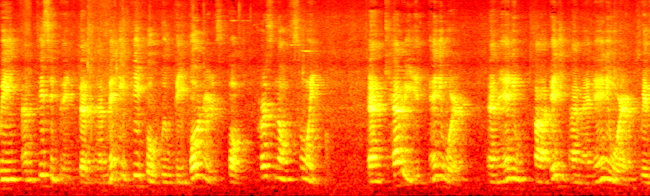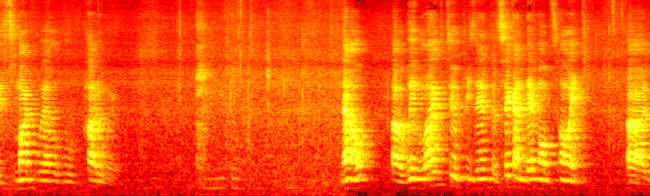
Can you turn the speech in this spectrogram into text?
we anticipate that uh, many people will be owners of personal SOINN and carry it anywhere and any, uh, anytime and anywhere with smart wearable hardware. Now, uh, we'd like to present the second demo SOINN. Uh,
